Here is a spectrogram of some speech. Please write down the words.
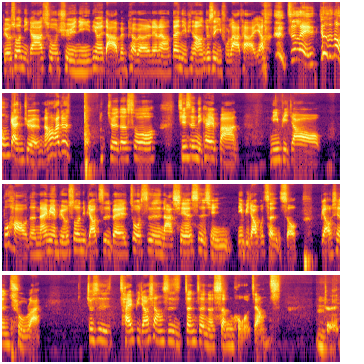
比如说你跟他出去，你一定会打扮漂漂亮亮，但你平常就是一副邋遢一样 之类，就是那种感觉。然后他就觉得说，其实你可以把。你比较不好的那一面，比如说你比较自卑，做事哪些事情你比较不成熟，表现出来，就是才比较像是真正的生活这样子。嗯，对。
